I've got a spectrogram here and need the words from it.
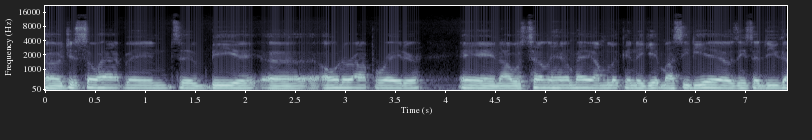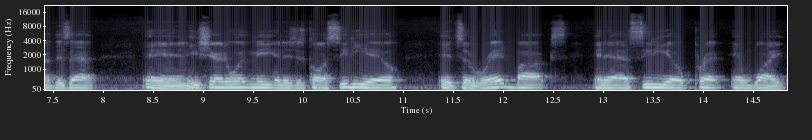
uh, just so happened to be a, a, owner operator, and I was telling him, hey, I'm looking to get my CDLs. And he said, do you got this app? And he shared it with me, and it's just called CDL. It's a red box, and it has CDL prep in white.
